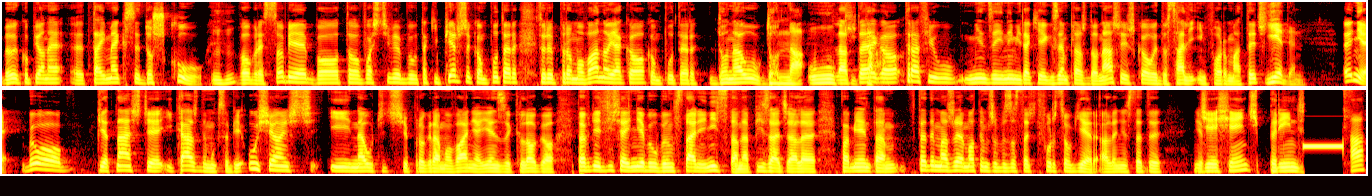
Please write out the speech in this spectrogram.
były kupione e, Timexy do szkół. Mhm. Wyobraź sobie, bo to właściwie był taki pierwszy komputer, który promowano jako komputer do nauki. Do nauki, Dlatego tak. trafił między innymi taki egzemplarz do naszej szkoły, do sali informatycznej. Jeden. E, Nie, było 15 i każdy mógł sobie usiąść i nauczyć się programowania, język logo. Pewnie dzisiaj nie byłbym w stanie nic tam napisać, ale pamiętam, wtedy marzyłem o tym, żeby zostać twórcą gier, ale niestety nie 10, print a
